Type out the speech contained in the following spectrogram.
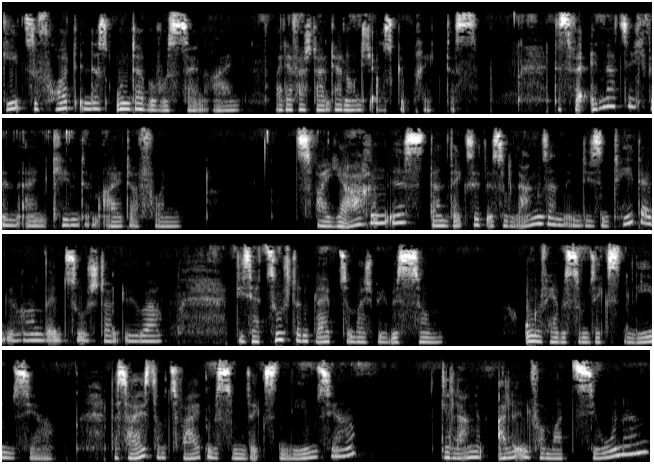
geht sofort in das Unterbewusstsein rein, weil der Verstand ja noch nicht ausgeprägt ist. Das verändert sich, wenn ein Kind im Alter von zwei Jahren ist, dann wechselt es so langsam in diesen Tätergehirnwellenzustand über. Dieser Zustand bleibt zum Beispiel bis zum ungefähr bis zum sechsten Lebensjahr. Das heißt, vom zweiten bis zum sechsten Lebensjahr gelangen alle Informationen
